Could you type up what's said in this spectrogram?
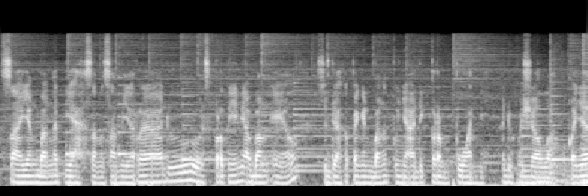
Sayang banget ya sama Samira Aduh sepertinya ini Abang El Sudah kepengen banget punya adik perempuan nih Aduh Masya Allah Pokoknya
